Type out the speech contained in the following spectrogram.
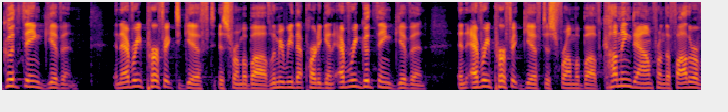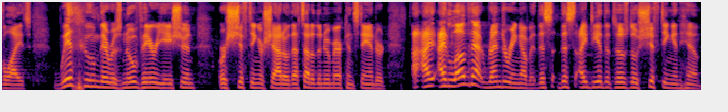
good thing given and every perfect gift is from above. Let me read that part again. Every good thing given and every perfect gift is from above, coming down from the Father of lights, with whom there is no variation or shifting or shadow. That's out of the New American Standard. I, I love that rendering of it, this, this idea that there's no shifting in him.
